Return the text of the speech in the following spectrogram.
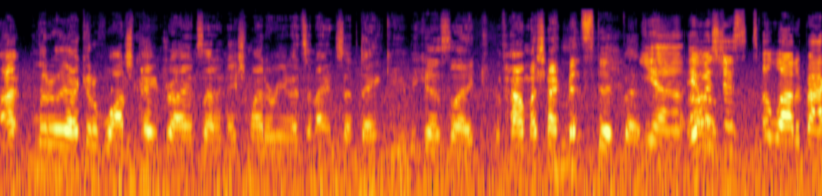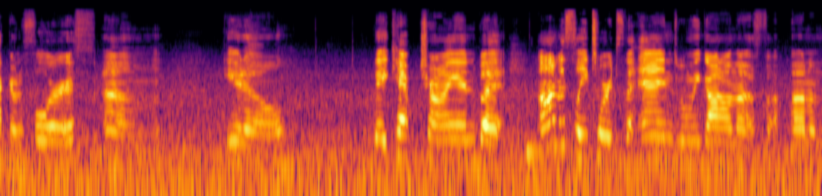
I literally I could have watched paint dry inside a Nationwide Arena tonight and said thank you because like of how much I missed it. But Yeah, it was um, just a lot of back and forth. Um, you know, they kept trying, but honestly, towards the end, when we got on that on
